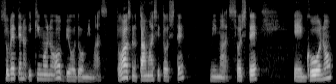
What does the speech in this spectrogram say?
すべての生き物を平等見ます。とは、その魂として見ます。そして、えー、5の、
